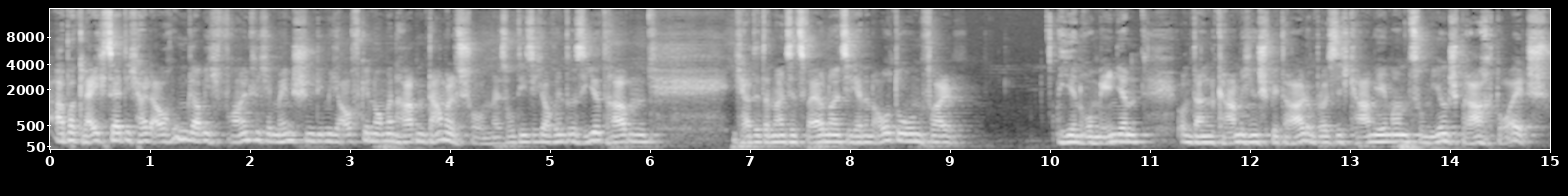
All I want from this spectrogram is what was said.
Aber gleichzeitig halt auch unglaublich freundliche Menschen, die mich aufgenommen haben, damals schon, also die sich auch interessiert haben. Ich hatte dann 1992 einen Autounfall hier in Rumänien. Und dann kam ich ins Spital und plötzlich kam jemand zu mir und sprach Deutsch.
